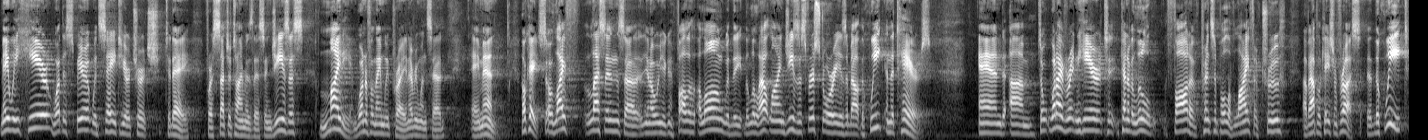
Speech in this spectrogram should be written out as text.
may we hear what the Spirit would say to your church today for such a time as this. In Jesus' mighty and wonderful name we pray. And everyone said, Amen. Okay, so life lessons, uh, you know, you can follow along with the, the little outline. Jesus' first story is about the wheat and the tares. And um, so, what I've written here to kind of a little thought of principle of life, of truth, of application for us. The wheat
